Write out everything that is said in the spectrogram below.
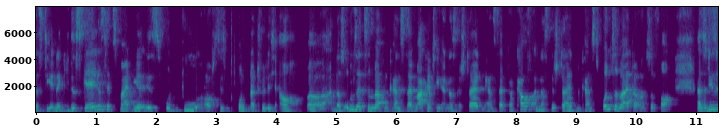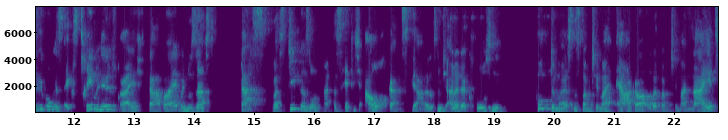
dass die Energie des Geldes jetzt bei dir ist und du aus diesem Grund natürlich auch äh, anders Umsätze machen kannst, dein Marketing anders gestalten kannst, deinen Verkauf anders gestalten kannst und so weiter und so fort. Also diese Übung ist extrem hilfreich dabei, wenn du sagst, das, was die Person hat, das hätte ich auch ganz gerne. Das ist nämlich einer der großen Punkte meistens beim Thema Ärger oder beim Thema Neid,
